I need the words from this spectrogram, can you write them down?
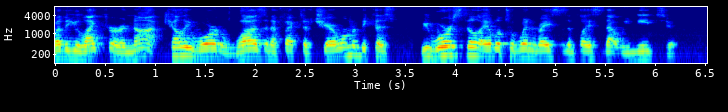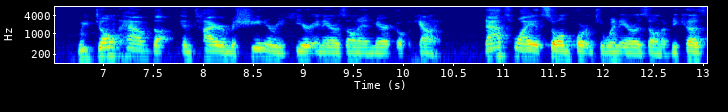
whether you liked her or not. Kelly Ward was an effective chairwoman because we were still able to win races in places that we need to. We don't have the entire machinery here in Arizona and Maricopa County. That's why it's so important to win Arizona because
